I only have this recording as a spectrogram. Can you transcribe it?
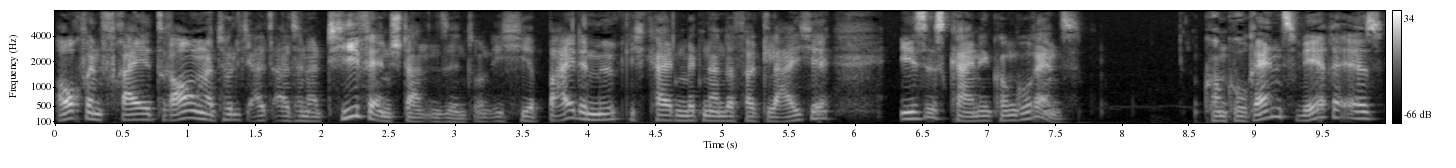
Auch wenn freie Trauungen natürlich als Alternative entstanden sind und ich hier beide Möglichkeiten miteinander vergleiche, ist es keine Konkurrenz. Konkurrenz wäre es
